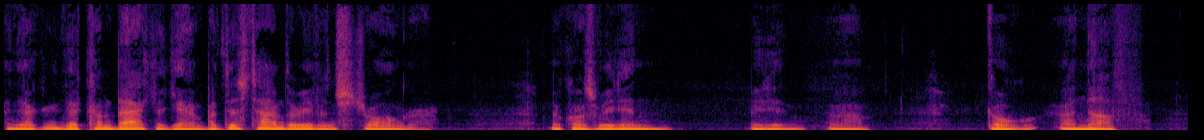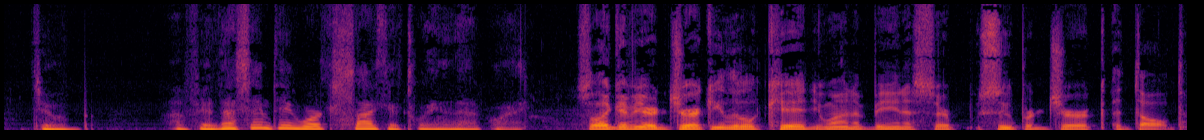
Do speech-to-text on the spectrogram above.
and they they come back again. But this time they're even stronger because we didn't we didn't uh, go enough to. Uh, feel. That same thing works psychically in that way. So, like, if you're a jerky little kid, you wind up being a sur- super jerk adult.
